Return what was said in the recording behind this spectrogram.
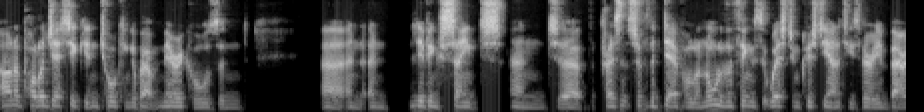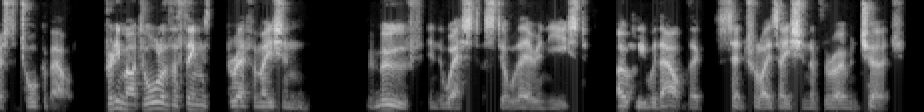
unapologetic in talking about miracles and uh, and and living saints and uh, the presence of the devil and all of the things that Western Christianity is very embarrassed to talk about. Pretty much all of the things the Reformation removed in the West are still there in the East only without the centralization of the Roman Church.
